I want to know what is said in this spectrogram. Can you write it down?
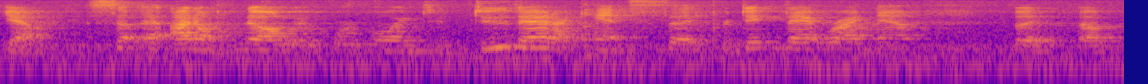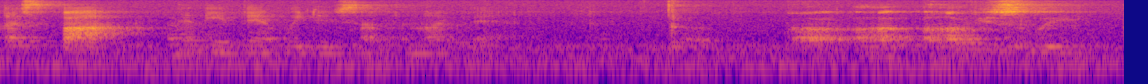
yeah. So I don't know if we're going to do that. I can't say, predict that right now, but a, a spot in the event we do something like that. Uh, uh, Obviously,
